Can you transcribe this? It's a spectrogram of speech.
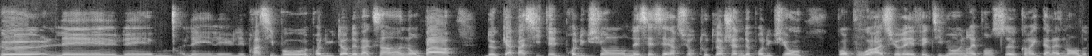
que les, principaux producteurs de vaccins n'ont pas de capacité de production nécessaire sur toute leur chaîne de production pour pouvoir assurer effectivement une réponse correcte à la demande.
